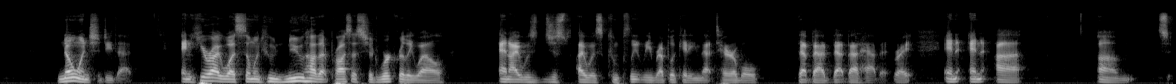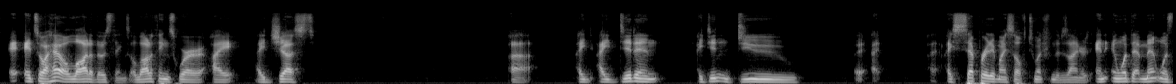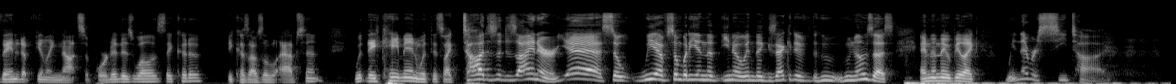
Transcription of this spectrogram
No one should do that. And here I was, someone who knew how that process should work really well, and I was just I was completely replicating that terrible that bad that bad habit, right? And and uh um and so I had a lot of those things, a lot of things where I I just uh I I didn't I didn't do I, I separated myself too much from the designers, and and what that meant was they ended up feeling not supported as well as they could have because I was a little absent. They came in with this like Todd is a designer, yeah. So we have somebody in the you know in the executive who who knows us, and then they would be like, we never see Todd,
